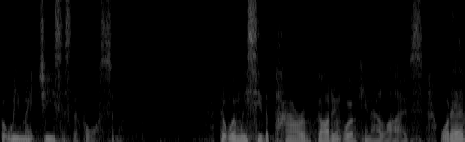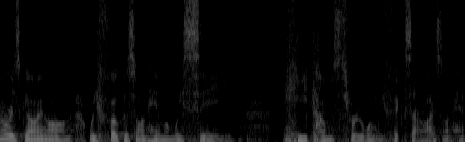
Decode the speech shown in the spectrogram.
but we make Jesus look awesome. That when we see the power of God at work in our lives, whatever is going on, we focus on Him and we see He comes through when we fix our eyes on Him.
